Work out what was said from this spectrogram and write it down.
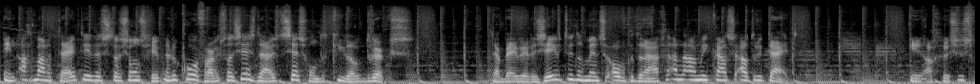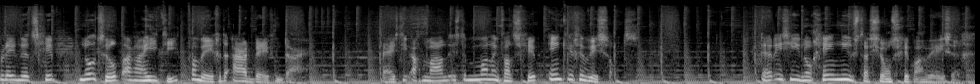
In acht maanden tijd deed het stationsschip een recordvangst van 6600 kilo drugs. Daarbij werden 27 mensen overgedragen aan de Amerikaanse autoriteiten. In augustus verleende het schip noodhulp aan Haiti vanwege de aardbeving daar. Tijdens die acht maanden is de bemanning van het schip één keer gewisseld. Er is hier nog geen nieuw stationsschip aanwezig.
